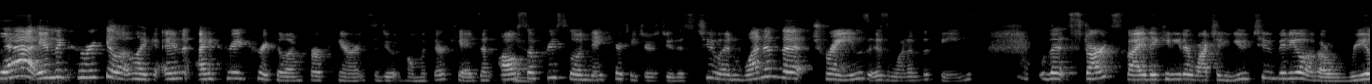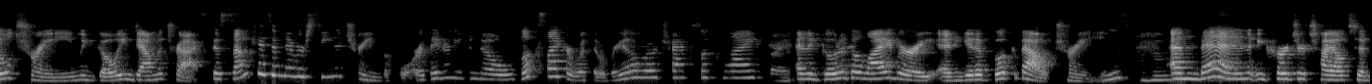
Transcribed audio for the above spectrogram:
yeah in the curriculum like and i create curriculum for parents to do at home with their kids and also yeah. preschool and daycare teachers do this too and one of the trains is one of the themes that starts by they can either watch a youtube video of a real train going down the tracks because some kids have never seen a train before they don't even know what it looks like or what the railroad tracks look like right. and then go to the library and get a book about trains mm-hmm. and then encourage your child to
